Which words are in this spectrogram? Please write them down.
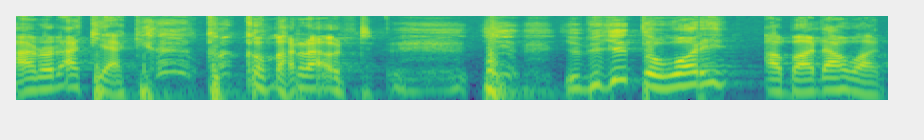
Another Kia come around. You, begin to worry about that one.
